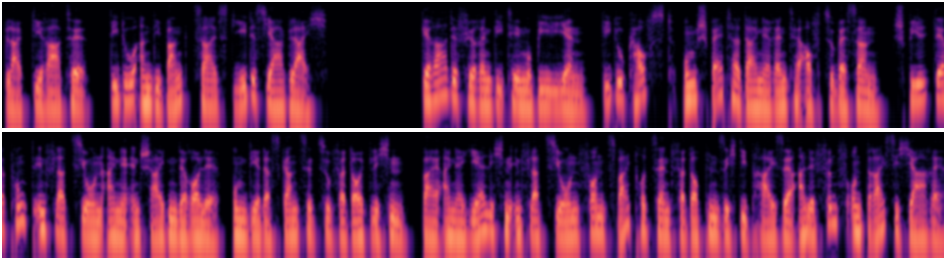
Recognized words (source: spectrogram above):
bleibt die Rate, die du an die Bank zahlst, jedes Jahr gleich. Gerade für Renditeimmobilien, die du kaufst, um später deine Rente aufzubessern, spielt der Punkt Inflation eine entscheidende Rolle. Um dir das Ganze zu verdeutlichen, bei einer jährlichen Inflation von 2% verdoppeln sich die Preise alle 35 Jahre.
